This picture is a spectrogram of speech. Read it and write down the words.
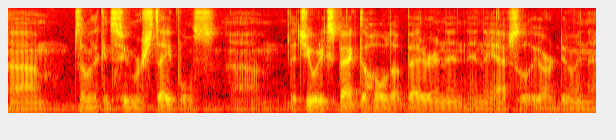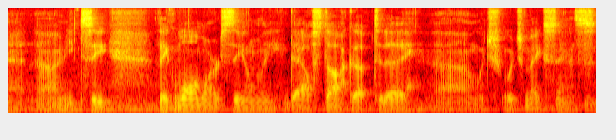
um, some of the consumer staples that you would expect to hold up better, and then and they absolutely are doing that. Um, you can see, I think Walmart's the only Dow stock up today, uh, which which makes sense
